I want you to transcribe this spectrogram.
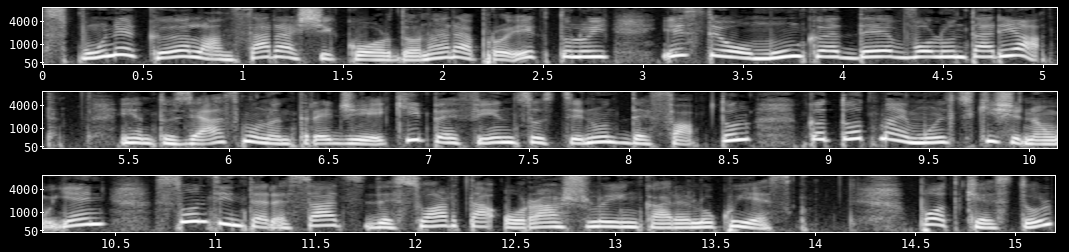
spune că lansarea și coordonarea proiectului este o muncă de voluntariat, entuziasmul întregii echipe fiind susținut de faptul că tot mai mulți chișinăuieni sunt interesați de soarta orașului în care locuiesc. Podcastul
